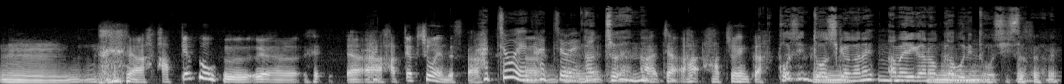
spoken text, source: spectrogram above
うんうん、800億、800兆円ですか ?8 兆円、8兆円。8兆円あ、じゃあ、8兆円か。個人投資家がね、アメリカの株に投資したからね。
